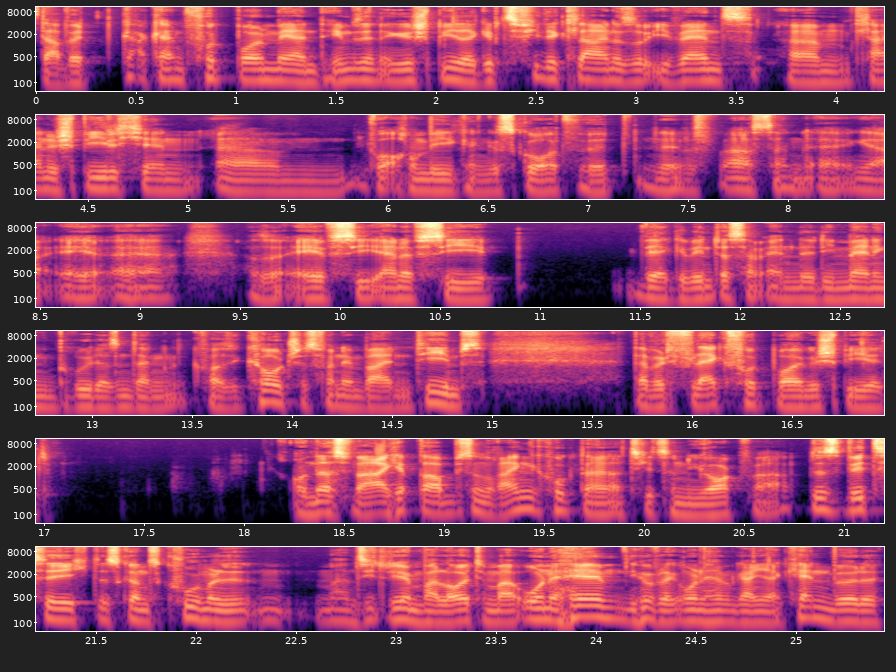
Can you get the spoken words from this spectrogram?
da wird gar kein Football mehr in dem Sinne gespielt. Da gibt's viele kleine so Events, ähm, kleine Spielchen, ähm, wo auch im Weg gescored wird. Ne, das war's dann, äh, ja, äh, also AFC, NFC. Wer gewinnt das am Ende? Die Manning-Brüder sind dann quasi Coaches von den beiden Teams. Da wird Flag Football gespielt. Und das war, ich habe da ein bisschen reingeguckt, als ich jetzt in New York war. Das ist witzig, das ist ganz cool. Man, man sieht hier ein paar Leute mal ohne Helm, die man vielleicht ohne Helm gar nicht erkennen würde.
